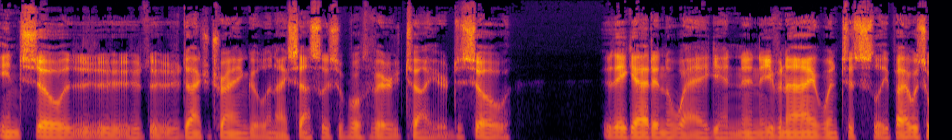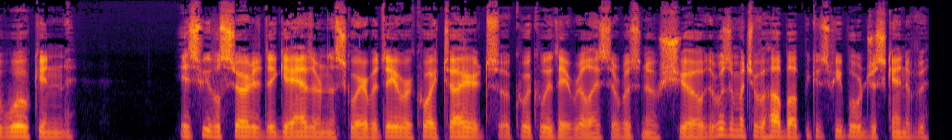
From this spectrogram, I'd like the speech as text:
And so uh, Dr. Triangle and Isosceles were both very tired. So they got in the wagon, and even I went to sleep. I was awoken as people started to gather in the square, but they were quite tired, so quickly they realized there was no show. There wasn't much of a hubbub because people were just kind of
